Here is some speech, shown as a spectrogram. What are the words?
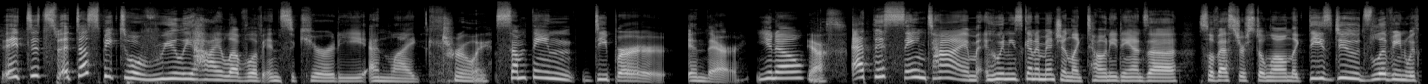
it, it's, it does speak to a really high level of insecurity and like Truly. something deeper in there, you know? Yes. At this same time, who and he's going to mention like Tony Danza, Sylvester Stallone, like these dudes living with,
